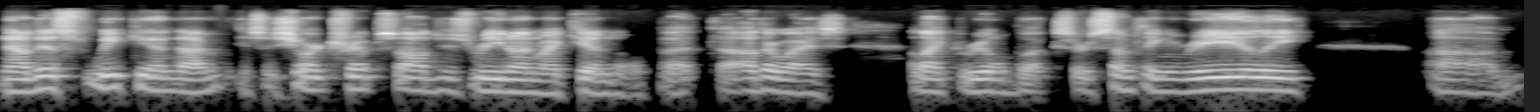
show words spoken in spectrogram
now this weekend, I'm, it's a short trip, so I'll just read on my Kindle. But uh, otherwise, I like real books or something really um,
